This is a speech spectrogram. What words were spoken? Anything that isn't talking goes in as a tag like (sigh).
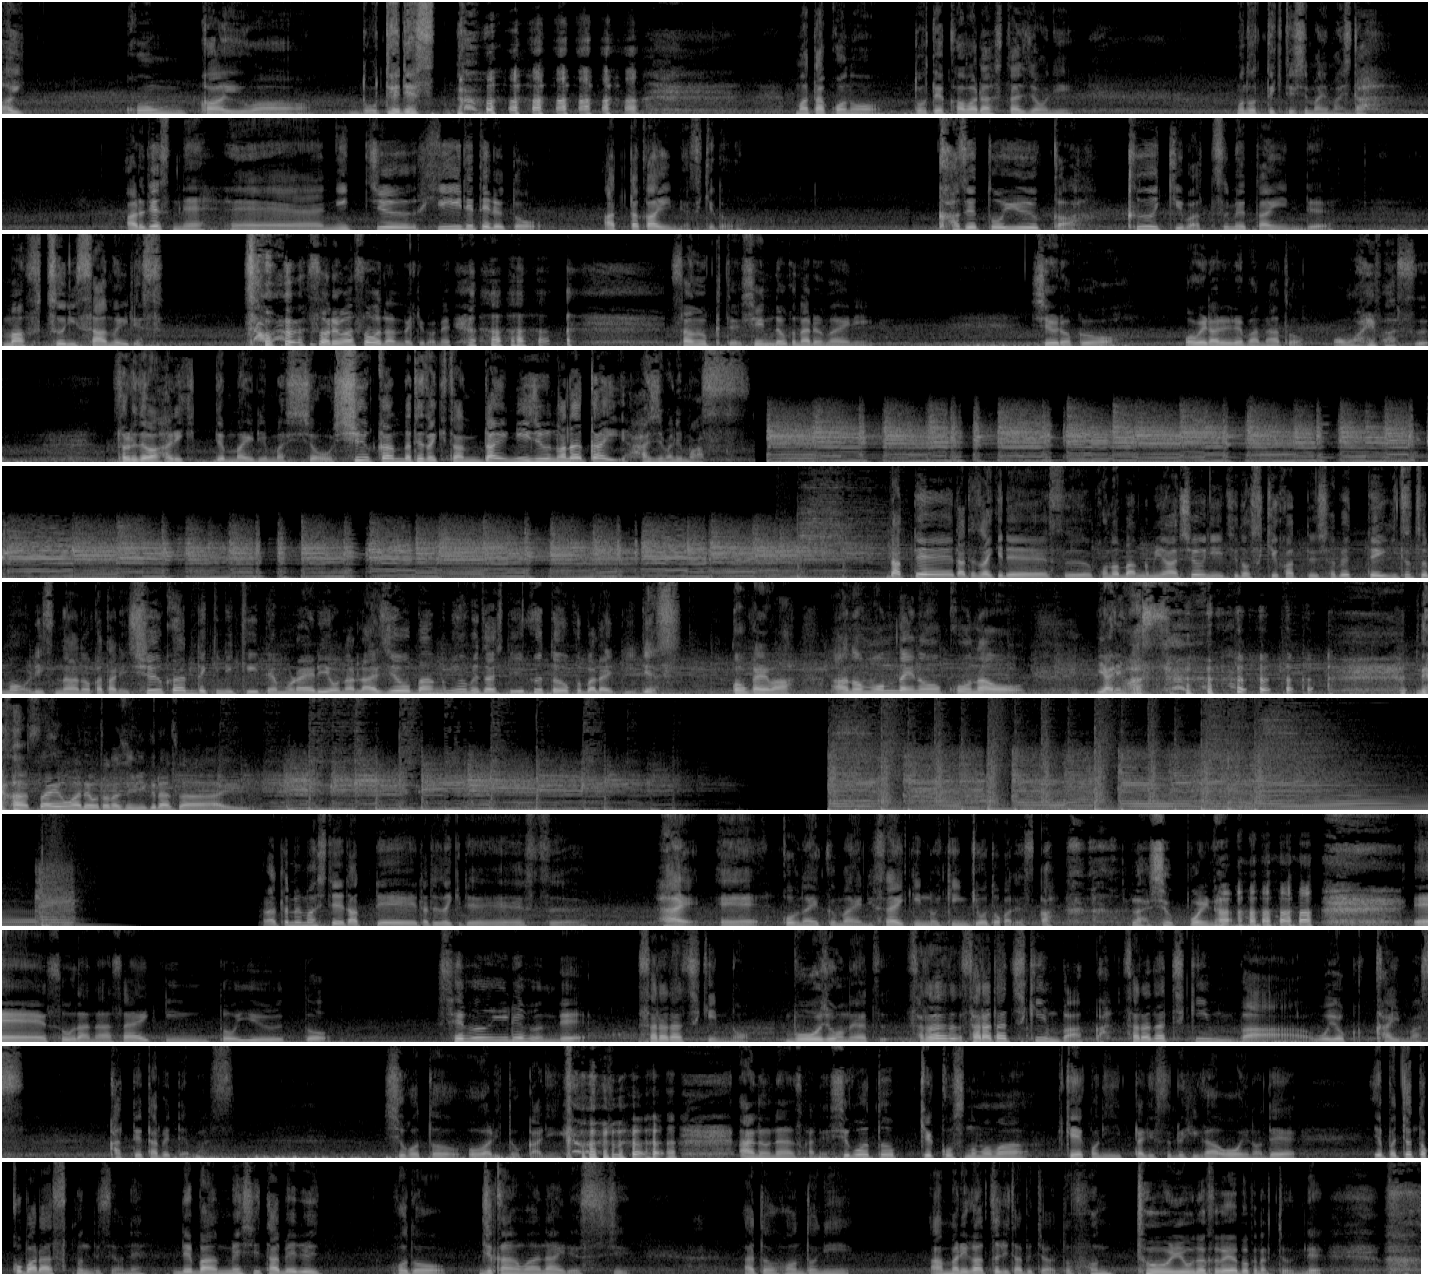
はい。今回は、土手です。(laughs) またこの土手河原スタジオに戻ってきてしまいました。あれですね、えー、日中、日出てるとあったかいんですけど、風というか空気は冷たいんで、まあ普通に寒いです。そ (laughs) それはそうなんだけどね。(laughs) 寒くてしんどくなる前に収録を終えられればなと思います。それでは張り切って参りましょう。週刊伊達崎さん第27回始まります。だって、伊達崎です。この番組は週に一度好き勝手喋っていきつつも、リスナーの方に習慣的に聞いてもらえるようなラジオ番組を目指していくトークバラエティです。今回は、あの問題のコーナーをやります。(laughs) では、最後までお楽しみください。改めまして、だって、伊達崎です。はい。えー、コーナー行く前に最近の近況とかですか？(laughs) ラジオっぽいな。(laughs) えー、そうだな。最近というと、セブンイレブンでサラダチキンの棒状のやつ。サラダ、サラダチキンバーか。サラダチキンバーをよく買います。買って食べてます。仕事終わりとかに。(laughs) あの、なんですかね。仕事結構そのまま稽古に行ったりする日が多いので、やっぱちょっと小腹すくんですよね。で、晩飯食べるほど時間はないですし、あと本当に、あんまりがっつり食べちゃうと本当にお腹がやばくなっちゃうんで、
